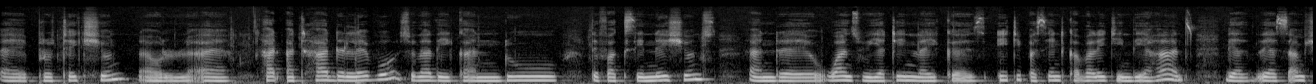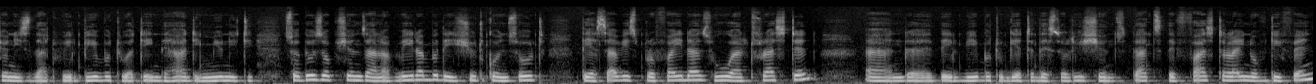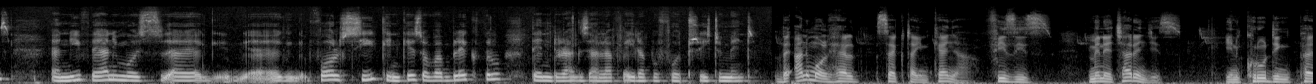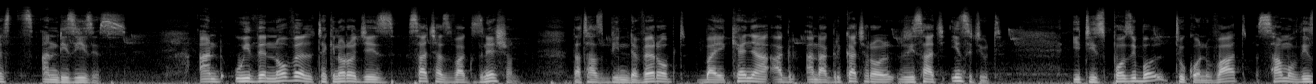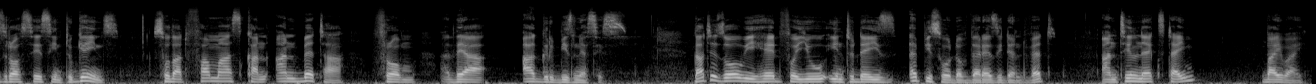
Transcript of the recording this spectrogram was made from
uh, pro- uh, uh, protection or uh, at harder level so that they can do the vaccinations. And uh, once we attain like uh, 80% coverage in their herds the, the assumption is that we'll be able to attain the herd immunity. So those options are available. They should consult their service providers who are trusted and uh, they'll be able to get the solutions. That's the first line of defense. And if the animals uh, uh, fall sick in case of a breakthrough, then drugs are available for treatment. The animal health sector in Kenya faces many challenges, including pests and diseases. And with the novel technologies such as vaccination, that has been developed by Kenya and Agricultural Research Institute, it is possible to convert some of these losses into gains so that farmers can earn better from their agribusinesses. That is all we had for you in today's episode of The Resident Vet. Until next time, bye bye.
